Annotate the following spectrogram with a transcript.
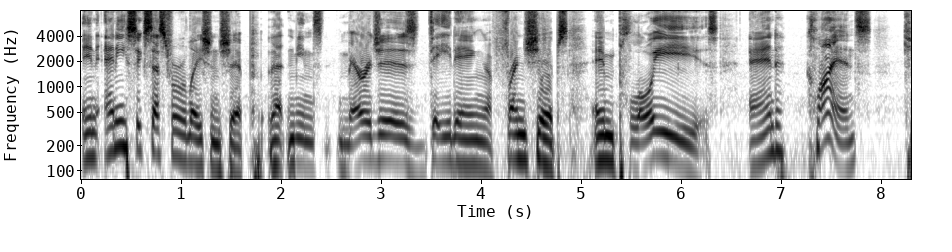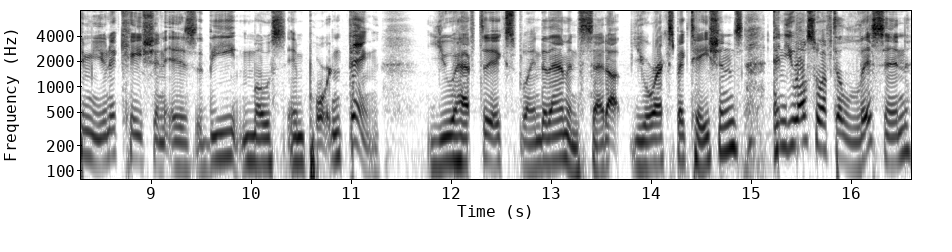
in any successful relationship, that means marriages, dating, friendships, employees, and clients, communication is the most important thing you have to explain to them and set up your expectations and you also have to listen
